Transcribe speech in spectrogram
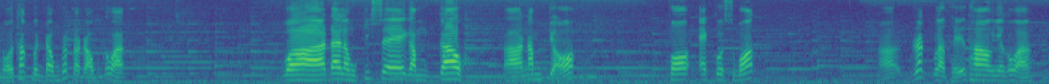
Nội thất bên trong rất là rộng các bạn. Và đây là một chiếc xe gầm cao à, 5 chỗ Ford EcoSport. À, Rất là thể thao nha các bạn.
